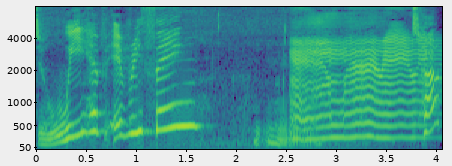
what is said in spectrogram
do we have everything? Tub?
